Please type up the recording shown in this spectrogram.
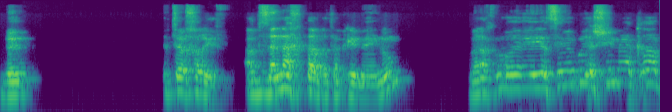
ויותר חריף, אף זנחת ותחריבנו, ואנחנו יוצאים מגוישים מהקרב,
